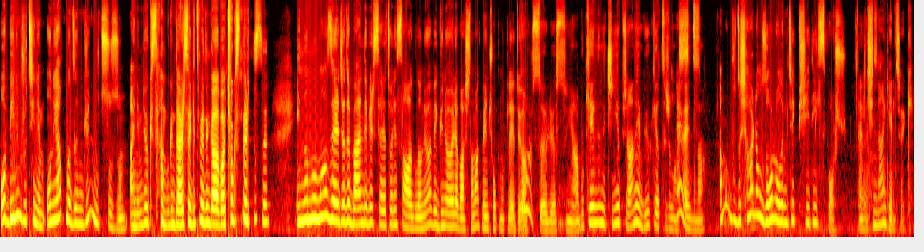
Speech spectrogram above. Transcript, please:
o benim rutinim. Onu yapmadığım gün mutsuzum. Annem diyor ki sen bugün derse gitmedin galiba çok sinirlisin. İnanılmaz derecede bende bir serotonin salgılanıyor ve güne öyle başlamak beni çok mutlu ediyor. Doğru söylüyorsun ya. Bu kendin için yapacağın en büyük yatırım Evet. aslında. Ama bu dışarıdan zorla olabilecek bir şey değil spor. Evet. İçinden gelecek.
